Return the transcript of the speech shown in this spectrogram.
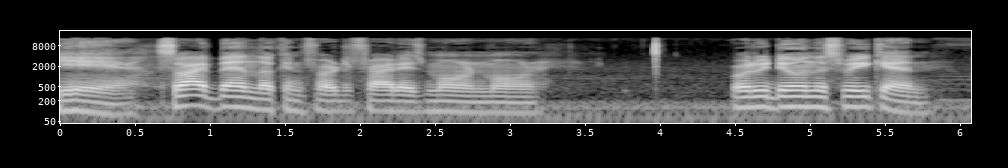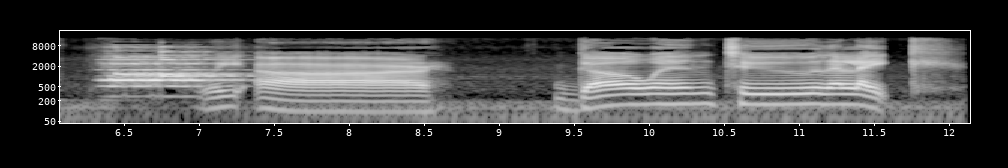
Yeah. So I've been looking forward to Fridays more and more. What are we doing this weekend? We are going to the lake.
